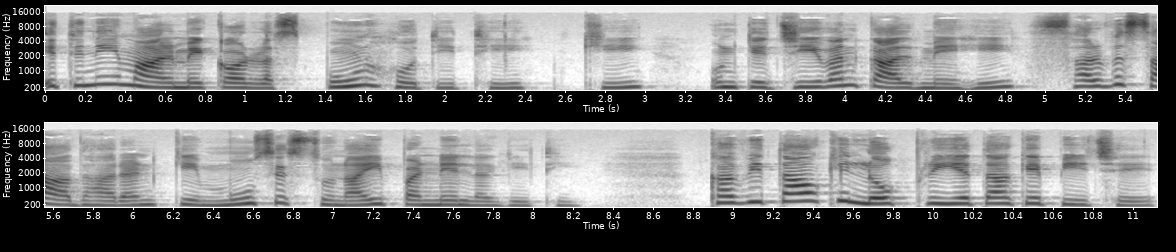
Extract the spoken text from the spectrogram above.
इतनी मार्मिक और रसपूर्ण होती थी कि उनके जीवन काल में ही सर्वसाधारण के मुँह से सुनाई पड़ने लगी थी। कविताओं की लोकप्रियता के पीछे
